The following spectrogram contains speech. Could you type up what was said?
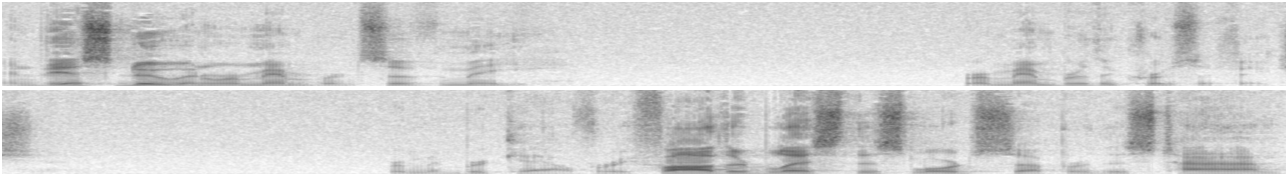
And this do in remembrance of me. Remember the crucifixion. Remember Calvary. Father, bless this Lord's Supper, this time.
